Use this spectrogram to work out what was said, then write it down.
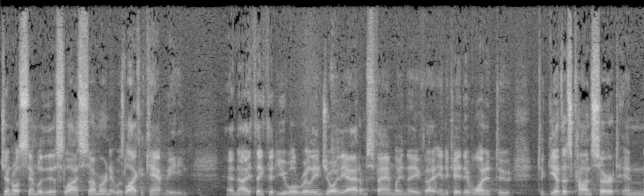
General Assembly this last summer, and it was like a camp meeting. And I think that you will really enjoy the Adams family, and they've uh, indicated they wanted to, to give this concert in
